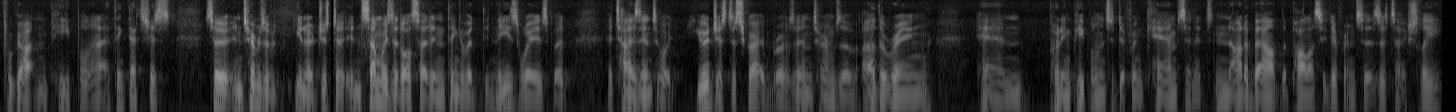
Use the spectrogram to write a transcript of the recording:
forgotten people. And I think that's just so in terms of you know just to, in some ways it also I didn't think of it in these ways, but it ties into what you just described, Rosa, in terms of othering and putting people into different camps, and it's not about the policy differences. It's actually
